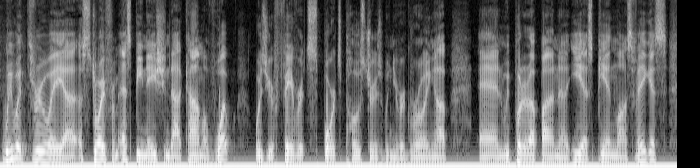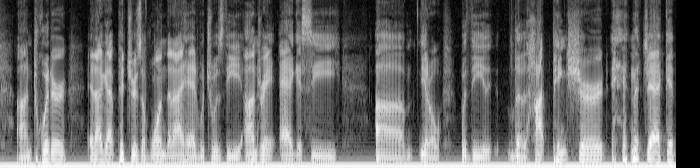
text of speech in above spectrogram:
we went through a, uh, a story from SBNation.com of what was your favorite sports posters when you were growing up, and we put it up on uh, ESPN Las Vegas on Twitter, and I got pictures of one that I had, which was the Andre Agassi. Um, you know, with the the hot pink shirt and the jacket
